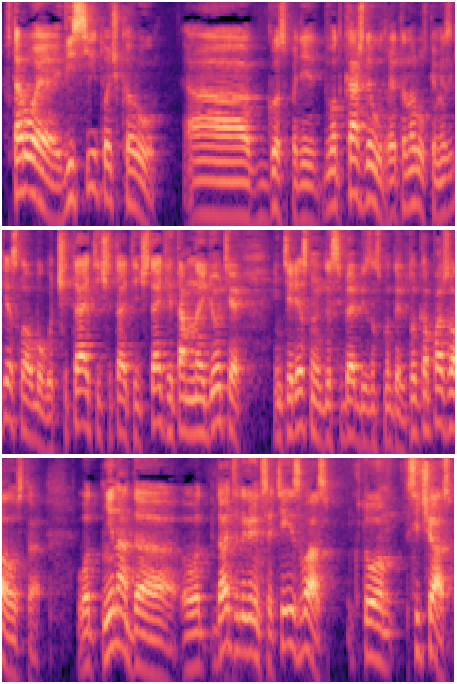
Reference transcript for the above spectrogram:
Второе, vc.ru. А, господи, вот каждое утро, это на русском языке, слава богу, читайте, читайте, читайте, и там найдете интересную для себя бизнес-модель. Только, пожалуйста, вот не надо, вот давайте договоримся, те из вас, кто сейчас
